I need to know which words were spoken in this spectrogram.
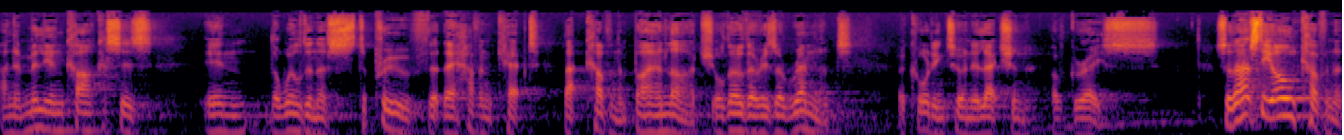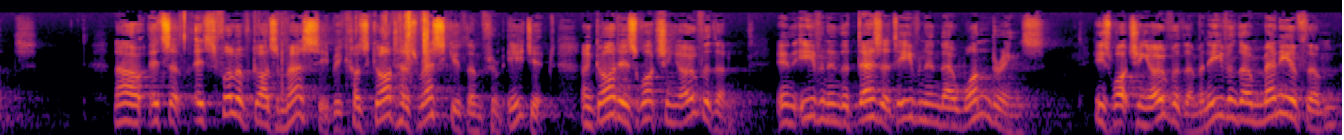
and a million carcasses in the wilderness to prove that they haven't kept that covenant by and large, although there is a remnant according to an election of grace. So that's the old covenant. Now, it's, a, it's full of God's mercy because God has rescued them from Egypt, and God is watching over them, in, even in the desert, even in their wanderings. He's watching over them, and even though many of them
